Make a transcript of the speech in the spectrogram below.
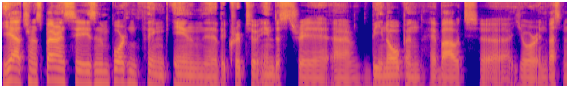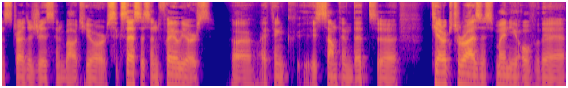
Yeah, transparency is an important thing in uh, the crypto industry. Um, being open about uh, your investment strategies and about your successes and failures, uh, I think, is something that uh, characterizes many of the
